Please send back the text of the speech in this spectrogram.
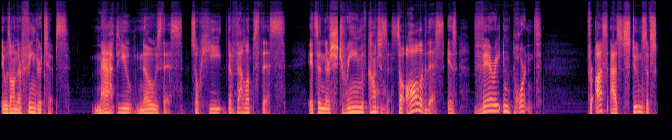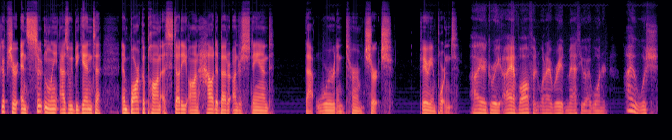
It was on their fingertips. Matthew knows this, so he develops this. It's in their stream of consciousness. So all of this is very important for us as students of Scripture, and certainly as we begin to embark upon a study on how to better understand that word and term church. Very important. I agree. I have often, when I read Matthew, I wondered, I wish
